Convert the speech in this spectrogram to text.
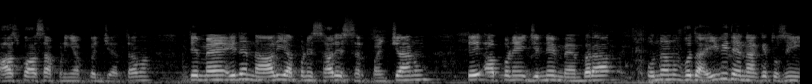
ਆਸ-ਪਾਸ ਆਪਣੀਆਂ ਪੰਚਾਇਤਾਂ ਵਾ। ਤੇ ਮੈਂ ਇਹਦੇ ਨਾਲ ਹੀ ਆਪਣੇ ਸਾਰੇ ਸਰਪੰਚਾਂ ਨੂੰ ਤੇ ਆਪਣੇ ਜਿੰਨੇ ਮੈਂਬਰ ਆ, ਉਹਨਾਂ ਨੂੰ ਵਧਾਈ ਵੀ ਦੇਣਾ ਕਿ ਤੁਸੀਂ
